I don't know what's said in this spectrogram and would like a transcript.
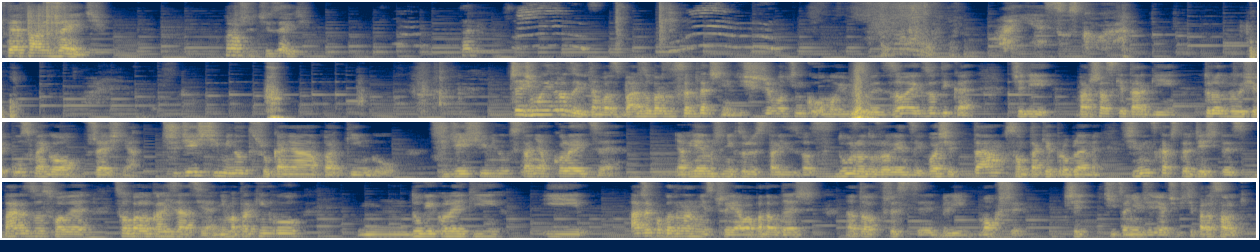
Stefan, zejdź. Proszę cię, zejdź. Tak? Jezus, kocha. Cześć moi drodzy, witam was bardzo, bardzo serdecznie. W dzisiejszym odcinku omówimy sobie Zoegzotikę, czyli warszawskie targi, które odbyły się 8 września. 30 minut szukania parkingu, 30 minut stania w kolejce. Ja wiem, że niektórzy stali z was dużo, dużo więcej. Właśnie tam są takie problemy. Siedlicka 40 to jest bardzo słabe, słaba lokalizacja. Nie ma parkingu, mm, długie kolejki i... A że pogoda nam nie sprzyjała, padał deszcz, no to wszyscy byli mokrzy. Czy ci, co nie wzięli oczywiście parasolki.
